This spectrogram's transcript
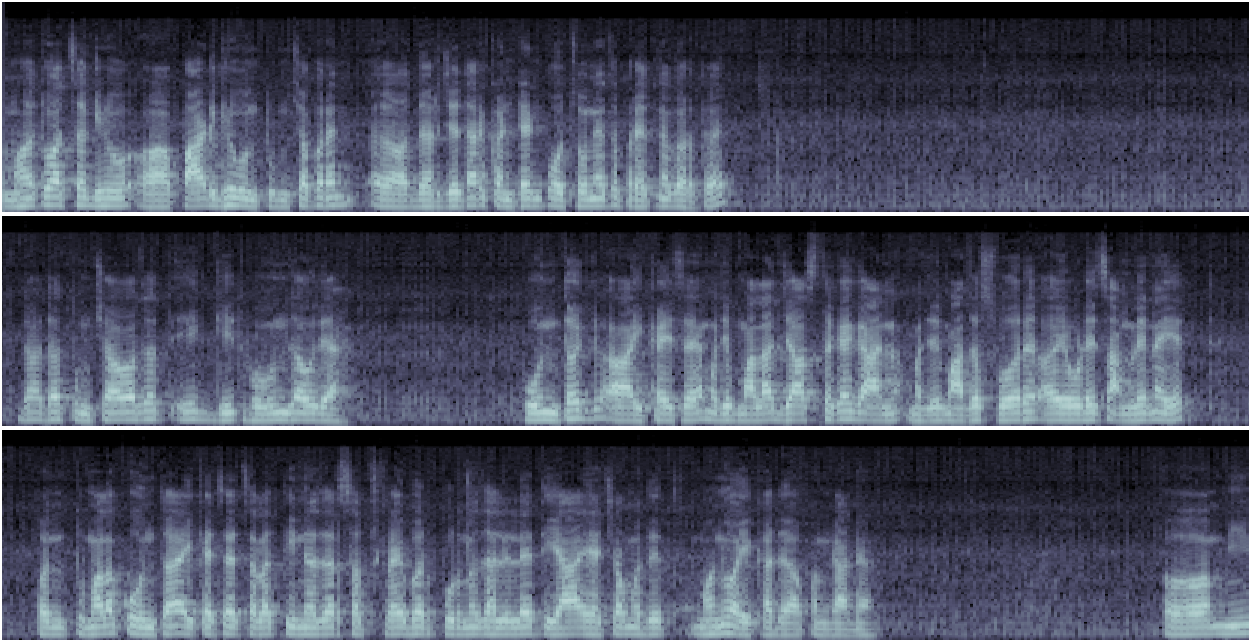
महत्त्वाचं घेऊ पाठ पार्ट घेऊन तुमच्यापर्यंत दर्जेदार कंटेंट पोहोचवण्याचा प्रयत्न करतो आहे दादा तुमच्या आवाजात एक गीत होऊन जाऊ द्या. कोणतं ऐकायचं आहे म्हणजे मला जास्त काही गाणं म्हणजे माझं स्वर एवढे चांगले नाही आहेत पण तुम्हाला कोणतं ऐकायचं आहे चला तीन हजार सबस्क्रायबर पूर्ण झालेले आहेत. या ह्याच्यामध्ये म्हणू एखादं आपण गाणं. मी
